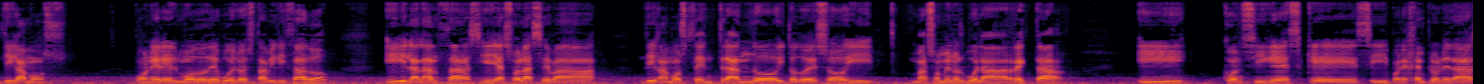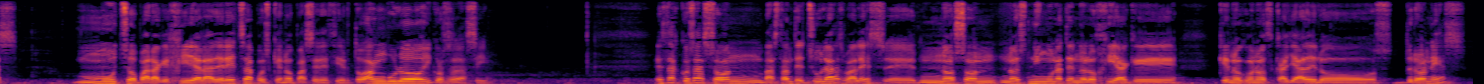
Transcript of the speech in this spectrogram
digamos, poner el modo de vuelo estabilizado y la lanzas y ella sola se va, digamos, centrando y todo eso y más o menos vuela recta y consigues que si, por ejemplo, le das mucho para que gire a la derecha, pues que no pase de cierto ángulo y cosas así. Estas cosas son bastante chulas, ¿vale? Eh, no, son, no es ninguna tecnología que, que, no conozca ya de los drones,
